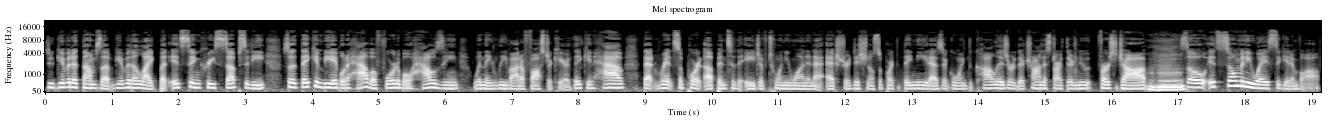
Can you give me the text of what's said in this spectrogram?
Do, give it a thumbs up. Give it a like. But it's to increase subsidy so that they can be able to have affordable housing when they leave out of foster care. They can have that rent support up into the age of 21 and that extra additional support that they need as they're going to college or they're trying to start their new first job. So it's so many ways to get involved.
